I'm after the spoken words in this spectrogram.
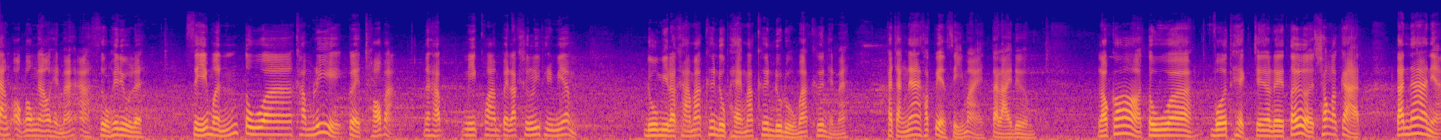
ดำออกเงาๆเห็นไหมอะซูมให้ดูเลย สีเหมือนตัวคัมรี่เกรดท็อปอะนะครับมีความเป็นลักชัวรี่พรีเมียม ดูมีราคามากขึ้นดูแพงมากขึ้น ดูหรูมากขึ้นเห็นไหมกระจังหน้าเขาเปลี่ยนสีใหม่แต่ลายเดิม แล้วก็ตัว Vertex Generator ช่องอากาศด้านหน้าเนี่ย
